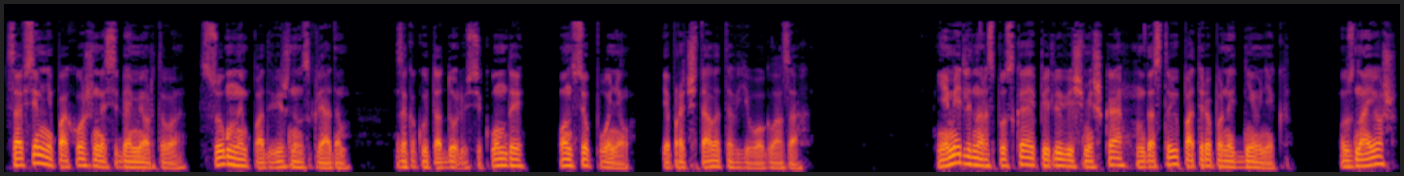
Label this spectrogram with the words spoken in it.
совсем не похож на себя мертвого, с умным, подвижным взглядом. За какую-то долю секунды он все понял. Я прочитал это в его глазах. Я медленно распускаю петлю вещмешка, достаю потрепанный дневник. «Узнаешь?»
